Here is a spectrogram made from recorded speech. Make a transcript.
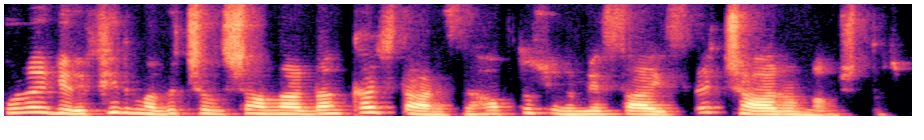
Buna göre firmada çalışanlardan kaç tanesi hafta sonu mesaisine çağrılmamıştır?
